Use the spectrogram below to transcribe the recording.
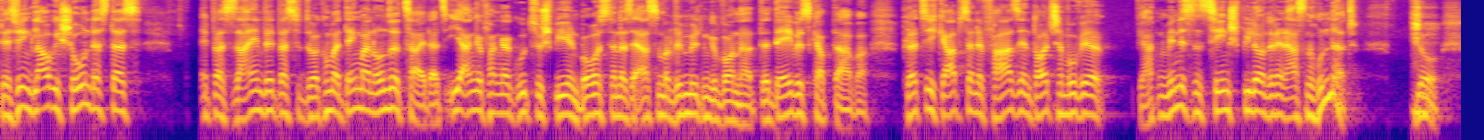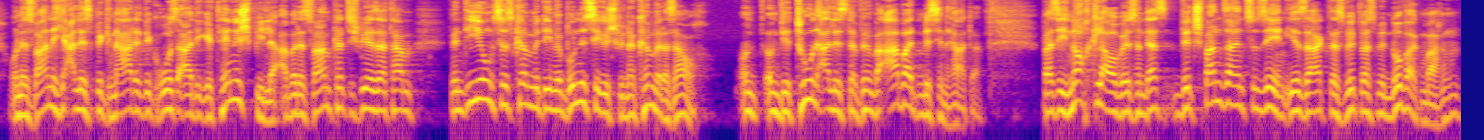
Deswegen glaube ich schon, dass das etwas sein wird, was du, guck mal, denk mal an unsere Zeit, als ihr angefangen habt, gut zu spielen, Boris dann das erste Mal Wimbledon gewonnen hat, der Davis Cup da war. Plötzlich gab es eine Phase in Deutschland, wo wir, wir hatten mindestens zehn Spieler unter den ersten 100. So. Und es waren nicht alles begnadete, großartige Tennisspieler, aber das waren plötzlich Spieler, die gesagt haben, wenn die Jungs das können, mit denen wir Bundesliga spielen, dann können wir das auch. Und, und wir tun alles dafür, wir arbeiten ein bisschen härter. Was ich noch glaube ist, und das wird spannend sein zu sehen, ihr sagt, das wird was mit Novak machen.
